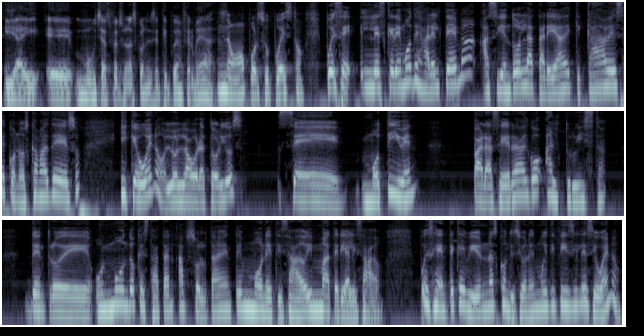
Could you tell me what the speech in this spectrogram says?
y hay eh, muchas personas con ese tipo de enfermedades. No, por supuesto. Pues eh, les queremos dejar el tema haciendo la tarea de que cada vez se conozca más de eso y que, bueno, los laboratorios se motiven para hacer algo altruista dentro de un mundo que está tan absolutamente monetizado y materializado. Pues gente que vive en unas condiciones muy difíciles y bueno,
